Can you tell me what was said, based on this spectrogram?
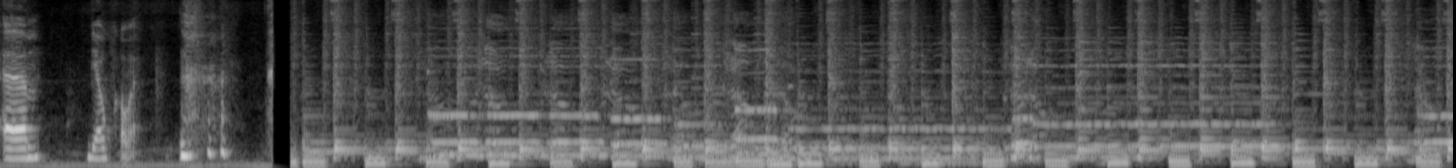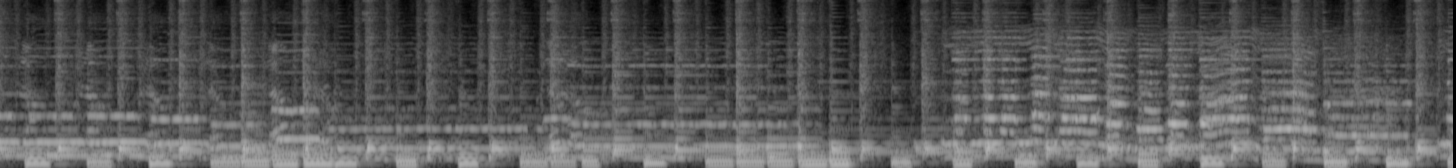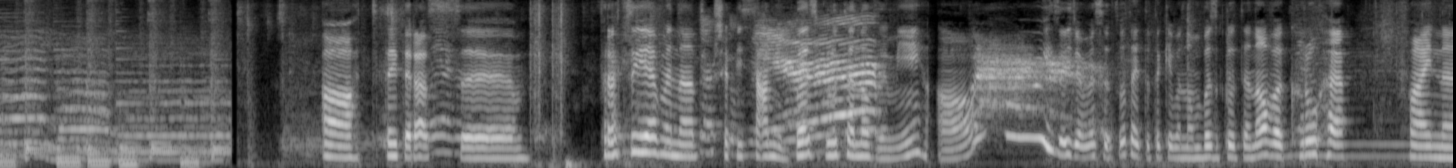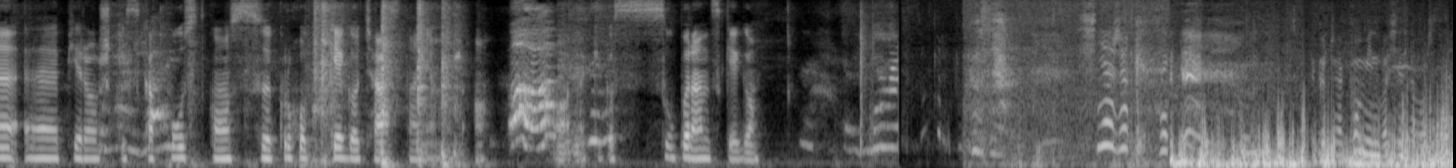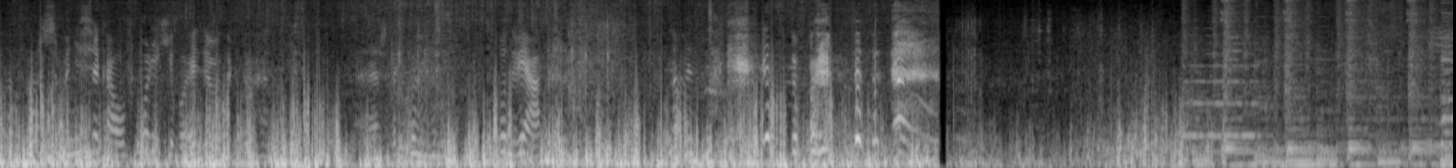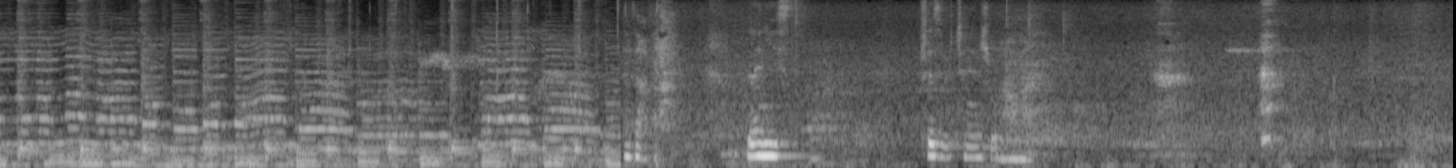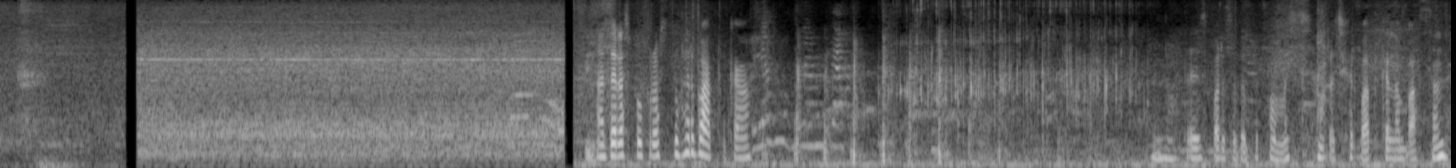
białkowe. O, tutaj teraz e, pracujemy nad przepisami bezglutenowymi. O, i zejdziemy sobie tutaj. To takie będą bezglutenowe, kruche, fajne e, pierożki z kapustką, z kruchowskiego ciasta. Nie może. O, o takiego superanckiego. Śnieżek. Tylko trzeba komin właśnie założyć na twarz, żeby nie siekało w poliki, bo jedziemy tak trochę e, że tak powiem, pod wiatr. No więc tak, jest super. No dobra, lenistwo przezwyciężyłam. A teraz po prostu herbatka. No, to jest bardzo dobry pomysł, brać herbatkę na basen.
